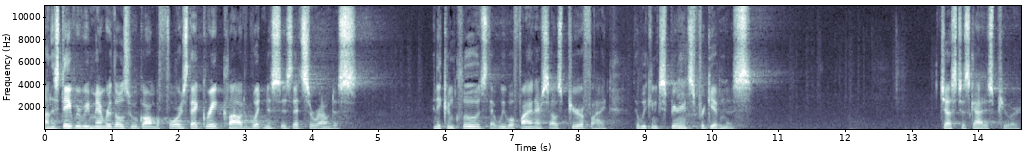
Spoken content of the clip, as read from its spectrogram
On this day, we remember those who have gone before us, that great cloud of witnesses that surround us. And it concludes that we will find ourselves purified, that we can experience forgiveness, just as God is pure.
